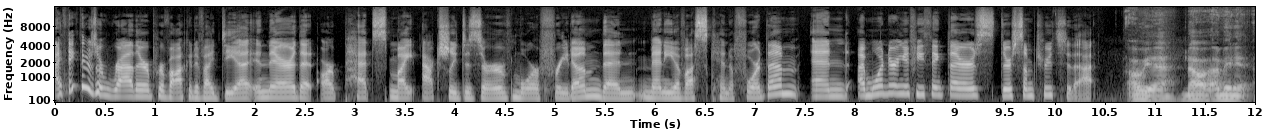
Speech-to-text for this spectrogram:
I think there's a rather provocative idea in there that our pets might actually deserve more freedom than many of us can afford them, and I'm wondering if you think there's there's some truth to that. Oh yeah, no, I mean it.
